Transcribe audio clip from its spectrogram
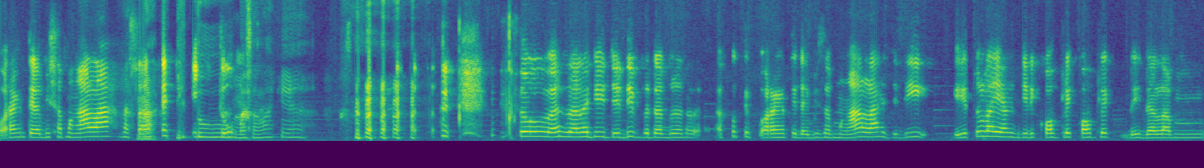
orang yang tidak bisa mengalah Nah, masalahnya itu itu masalahnya. itu masalahnya jadi benar-benar aku tipe orang yang tidak bisa mengalah jadi itulah yang jadi konflik-konflik di dalam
